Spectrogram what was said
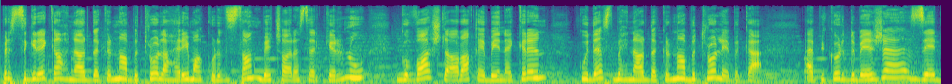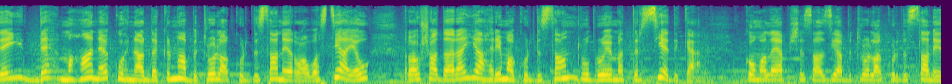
پرسیگرێکە هەناردەکردنا بترۆ لە هەریما کوردستان بێچارەسەرکردن و گوڤاش لە عراقێ بێنەکردن و دەست بە هەناردەکردنا بترۆلێ بکە. ئەپی کورد دبێژە زێدەی ده مەهانە و هەناردەکردنا بترۆلا کوردستانی ڕاوەستیایە و ڕەوشادارایی یا هەریما کوردستان ڕوبڕۆێ مەترسیە دکە. کۆمەڵەیە پیشەسازیە بترۆلا کوردستانێ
